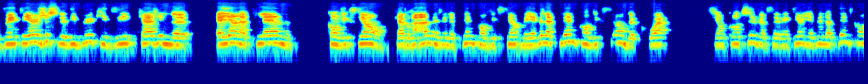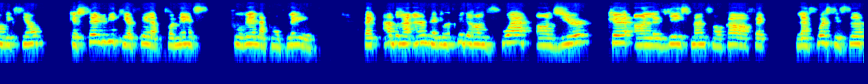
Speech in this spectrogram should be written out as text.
21, juste le début qui dit, car il ne, ayant la pleine conviction, qu'Abraham avait la pleine conviction, mais il y avait la pleine conviction de quoi? Si on continue le verset 21, il y avait la pleine conviction que celui qui a fait la promesse pouvait l'accomplir. Fait qu'Abraham avait une plus grande foi en Dieu que en le vieillissement de son corps. Fait la foi, c'est ça.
